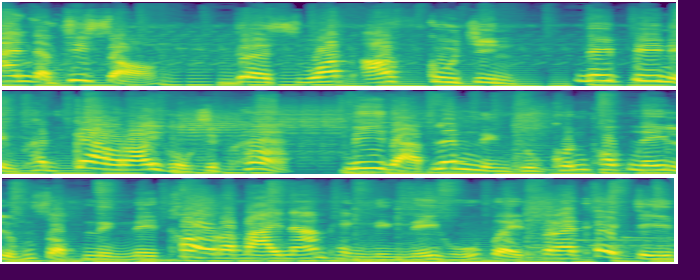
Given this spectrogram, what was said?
อันดับที่ 2 The Sword of Gujin ในปี 1965 มีดาบเล่มหนึ่งถูกค้นพบในหลุมศพหนึ่งในท่อระบายน้ำแห่งหนึ่งในหูเป่ยประเทศจีน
